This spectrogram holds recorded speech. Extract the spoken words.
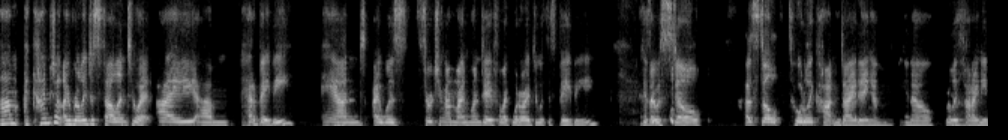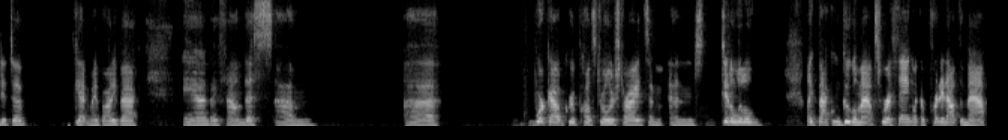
Um, I kind of, I really just fell into it. I um, had a baby and mm. I was searching online one day for like, what do I do with this baby? Because I was still, I was still totally cotton dieting and, you know, really yeah. thought I needed to get my body back. And I found this um, uh, workout group called Stroller Strides and, and did a little, like back when Google Maps were a thing, like I printed out the map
